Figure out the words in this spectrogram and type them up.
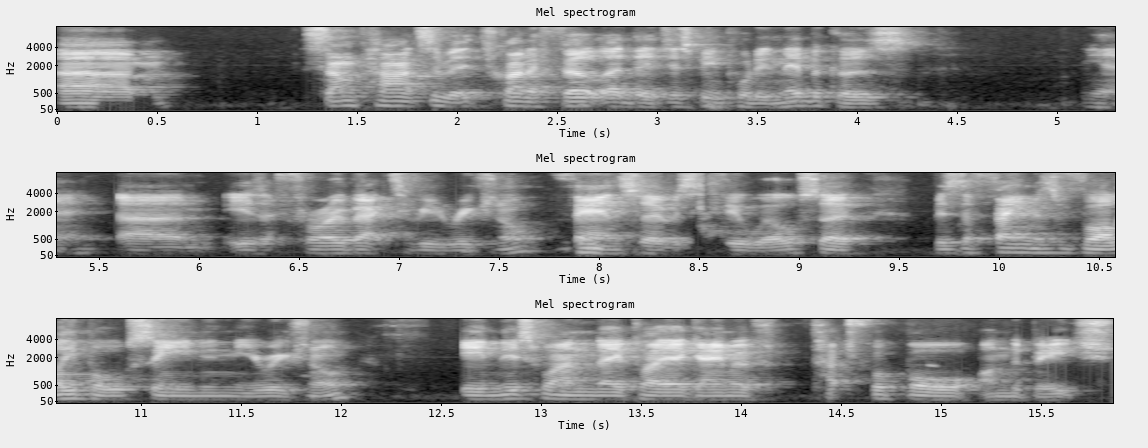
Um, some parts of it kind of felt like they'd just been put in there because, you know, um, is a throwback to the original, fan service, if you will. So there's the famous volleyball scene in the original. In this one, they play a game of touch football on the beach.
